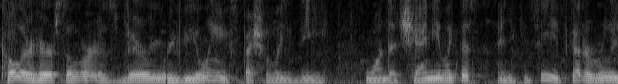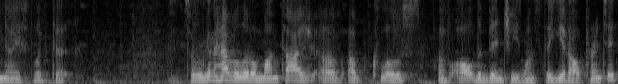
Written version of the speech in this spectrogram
Color here, silver, is very revealing, especially the one that's shiny like this. And you can see it's got a really nice look to it. So we're gonna have a little montage of up close of all the benchies once they get all printed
